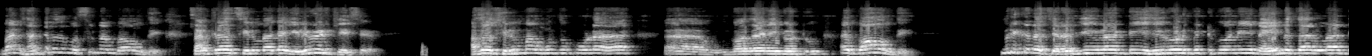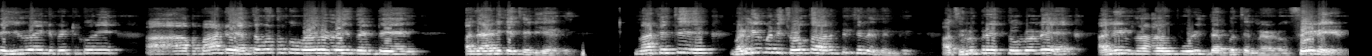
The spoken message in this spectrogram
మరి సంక్రాంతికి వస్తున్నా బాగుంది. సంక్రాంతి సినిమాగా ఎలివేట్ చేశాడు. అసలు సినిమా ముందు కూడా గోదావరి గట్టు అది బాగుంది. మరి ఇక్కడ చిరంజీవి లాంటి హీరోని పెట్టుకొని నయనతార లాంటి హీరోయిన్ పెట్టుకొని ఆ పాట ఎంతవరకు వైరల్ అయిందంటే అది ఆయనకే తెలియాలి. నాకైతే మళ్ళీ మళ్ళీ చూద్దాం అనిపించలేదండి. ఆ తొలి ప్రయత్నంలోనే అనిల్ రావుపూడి దెబ్బతిన్నాడు ఫెయిల్ అయ్యాడు.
